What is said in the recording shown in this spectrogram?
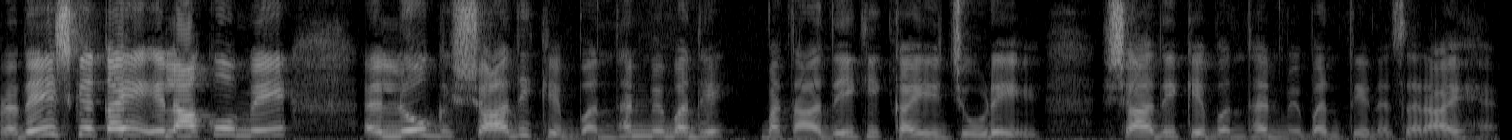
प्रदेश के कई इलाकों में लोग शादी के बंधन में बंधे। बता दें कि कई जोड़े शादी के बंधन में बनते नज़र आए हैं।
